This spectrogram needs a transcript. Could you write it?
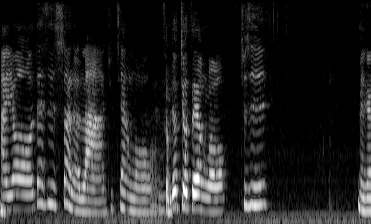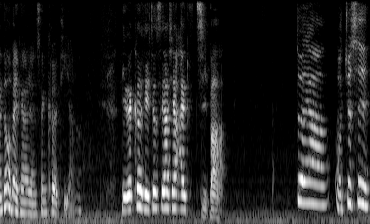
哎呦，但是算了啦，就这样喽。什么叫就这样喽？就是每个人都有每个人的人生课题啊。你的课题就是要先爱自己吧。对啊，我就是。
